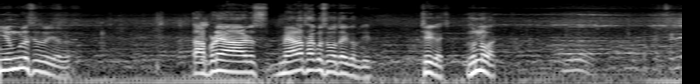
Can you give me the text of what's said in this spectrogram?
নিয়মগুলো শেষ হয়ে যাবে। তারপরে আর মেলা থাকবে ষোলো তারিখ অবধি। ঠিক আছে ধন্যবাদ। ছেলে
